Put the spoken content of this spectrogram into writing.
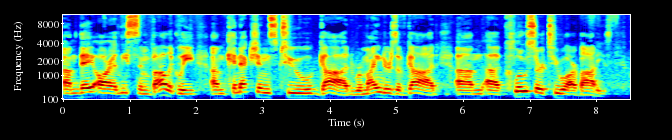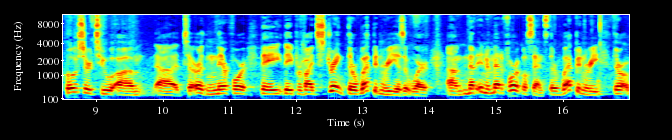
um, they are, at least symbolically, um, connections to God, reminders of God, um, uh, closer to our bodies closer to um, uh, to Earth, and therefore they, they provide strength. Their weaponry, as it were, um, in a metaphorical sense. Their weaponry, their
